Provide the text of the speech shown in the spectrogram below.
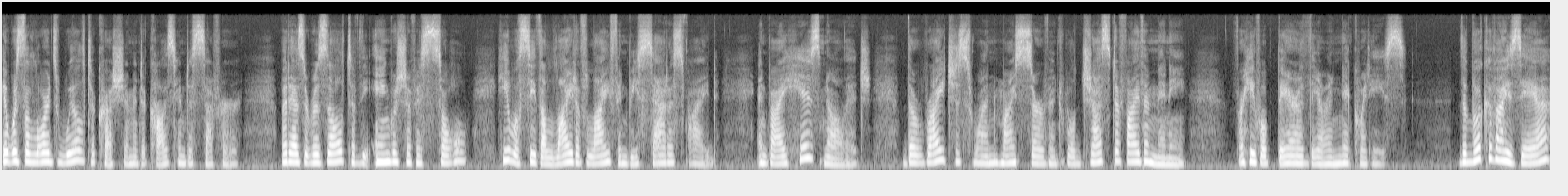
It was the Lord's will to crush him and to cause him to suffer. But as a result of the anguish of his soul, he will see the light of life and be satisfied. And by his knowledge, the righteous one, my servant, will justify the many, for he will bear their iniquities. The book of Isaiah,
